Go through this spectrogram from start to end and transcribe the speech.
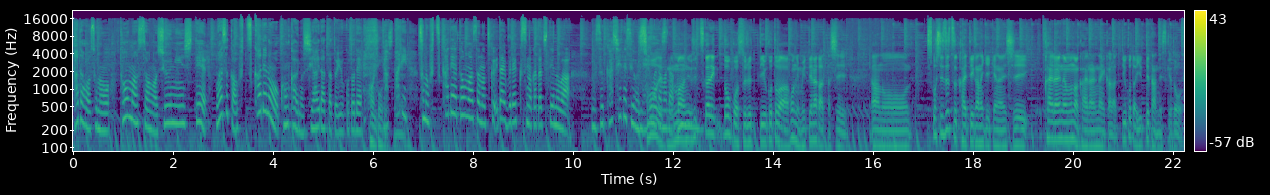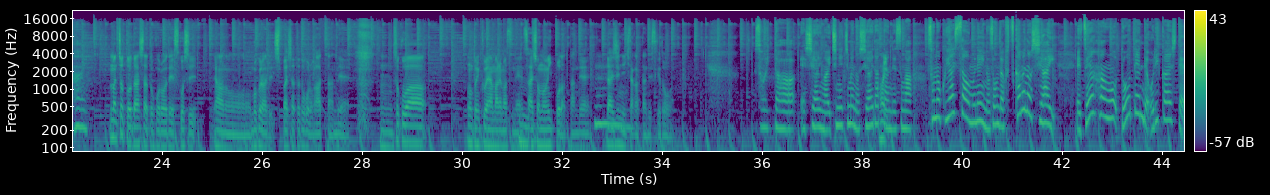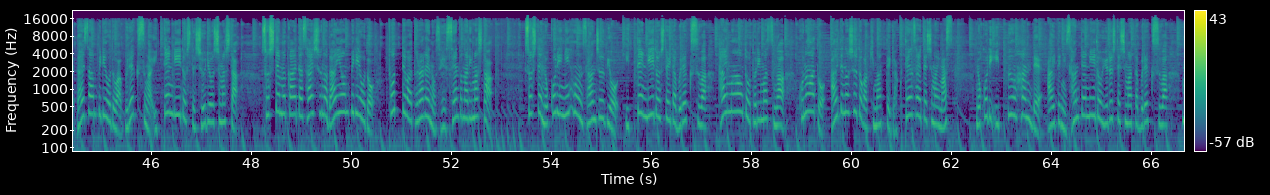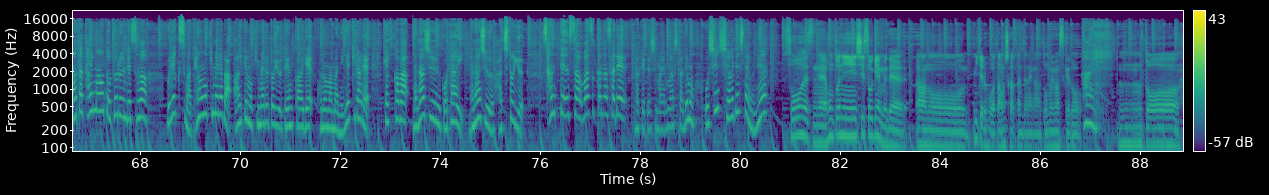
ただそのトーマスさんが就任してわずか2日での今回の試合だったということではい。やっぱりその2日でトーマスさんの作りたいブレックスの形っていうのは難しいですよね。そうですね、まだまだ。まあ、うん。2日でどうこうするっていうことは本人も言ってなかったし、あのー少しずつ変えていかなきゃいけないし変えられないものは変えられないからっていうことは言ってたんですけど、はい。まあ、ちょっと出したところで少し、あのー僕らで失敗しちゃったところがあったんで、うん、そこは本当に悔やまれますね、うん。最初の一歩だったんでうん。大事にいきたかったんですけど、そういったえ試合が1日目の試合だったんですが、その悔しさを胸に臨んだ2日目の試合え前半を同点で折り返して第3ピリオドはブレックスが1点リードして終了しました。そして迎えた最終の第4ピリオド取っては取られの接戦となりましたそして残り2分30秒1点リードしていたブレックスはタイムアウトを取りますがこの後相手のシュートが決まって逆転されてしまいます。残り1分半で相手に3点リードを許してしまったブレックスはまたタイムアウトを取るんですがブレックスが点を決めれば相手も決めるという展開でこのまま逃げ切られ結果は75対78という3点差わずかな差で負けてしまいました。でも惜しい試合でしたよね。そうですね。本当にシーソーゲームで、あのー見てる方は楽しかったんじゃないかなと思いますけど。はい。うーんと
